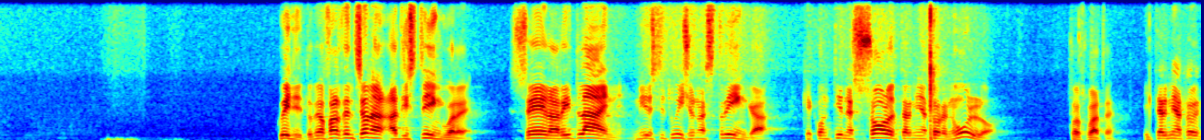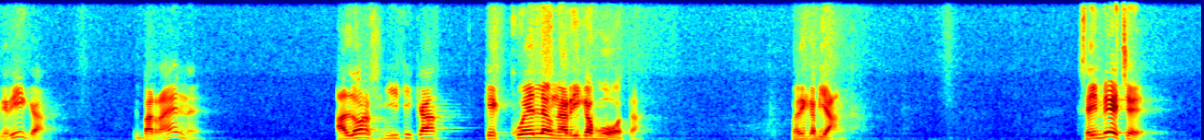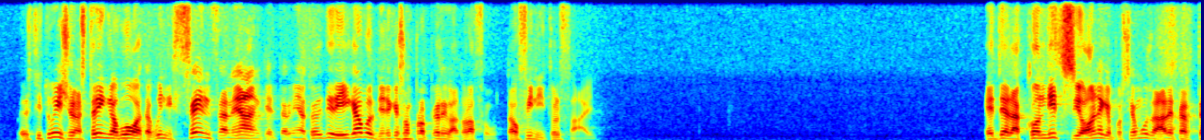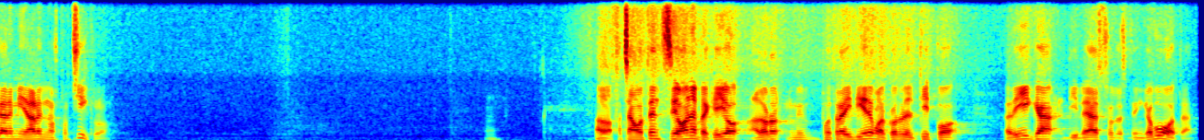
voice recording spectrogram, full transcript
Quindi dobbiamo fare attenzione a distinguere se la readline mi restituisce una stringa che contiene solo il terminatore nullo, scusate, il terminatore di riga, il barra n, allora significa che quella è una riga vuota, una riga bianca. Se invece restituisce una stringa vuota, quindi senza neanche il terminatore di riga, vuol dire che sono proprio arrivato alla frutta, ho finito il file. Ed è la condizione che possiamo usare per terminare il nostro ciclo. Allora, facciamo attenzione perché io allora potrei dire qualcosa del tipo riga diverso da stringa vuota.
